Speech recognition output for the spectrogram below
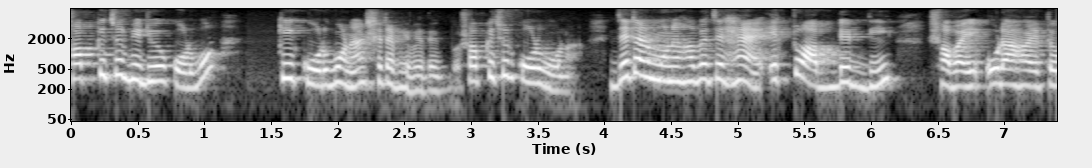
সব কিছুর ভিডিও করব কি করব না সেটা ভেবে দেখব। সব কিছুর করব না। যেটার মনে হবে যে হ্যাঁ একটু আপডেট দিই। সবাই, ওরা হয়তো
